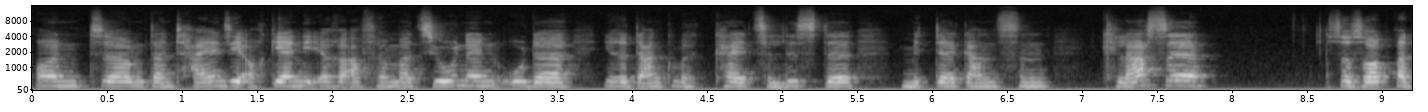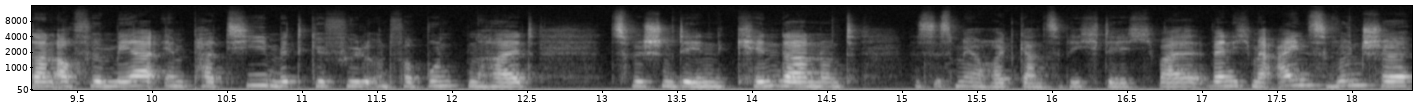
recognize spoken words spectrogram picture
und ähm, dann teilen sie auch gerne ihre Affirmationen oder ihre Dankbarkeitsliste mit der ganzen Klasse. So sorgt man dann auch für mehr Empathie, Mitgefühl und Verbundenheit zwischen den Kindern und das ist mir heute ganz wichtig, weil wenn ich mir eins wünsche,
